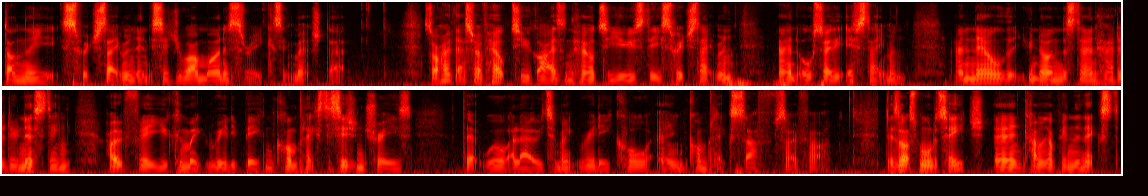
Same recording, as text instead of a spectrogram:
done the switch statement and it said you are minus 3 because it matched that so I hope that's of help to you guys on how to use the switch statement and also the if statement and now that you understand how to do nesting hopefully you can make really big and complex decision trees that will allow you to make really cool and complex stuff so far. There's lots more to teach and coming up in the next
